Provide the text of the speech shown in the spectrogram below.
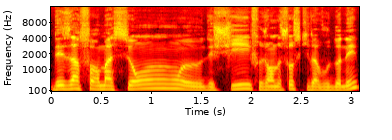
des informations, euh, des chiffres, ce genre de choses qu'il va vous donner.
